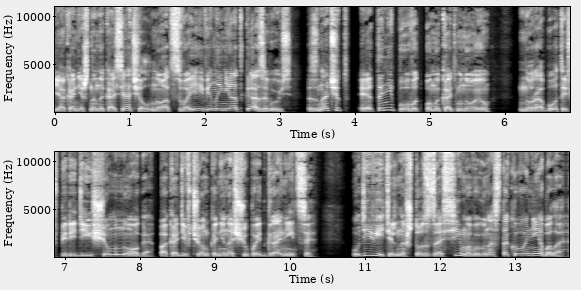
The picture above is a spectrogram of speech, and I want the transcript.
Я, конечно, накосячил, но от своей вины не отказываюсь. Значит, это не повод помыкать мною. Но работы впереди еще много, пока девчонка не нащупает границы. Удивительно, что с Засимовой у нас такого не было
